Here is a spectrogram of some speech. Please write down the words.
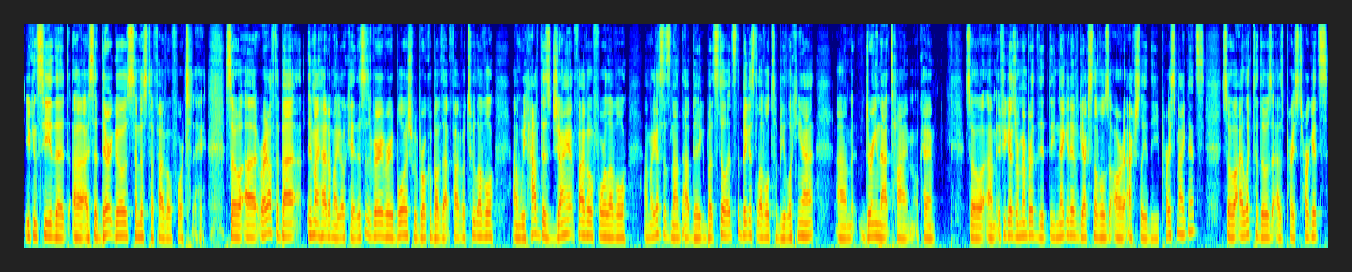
you can see that uh, I said, there it goes, send us to 504 today. So uh, right off the bat, in my head, I'm like, okay, this is very, very bullish. We broke above that 502 level. Um, we have this giant 504 level. Um, I guess it's not that big, but still, it's the biggest level to be looking at um, during that time, okay? So um, if you guys remember, that the negative GEX levels are actually the price magnets. So I look to those as price targets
